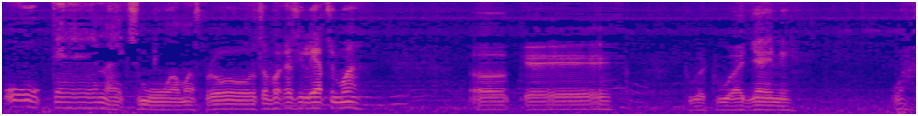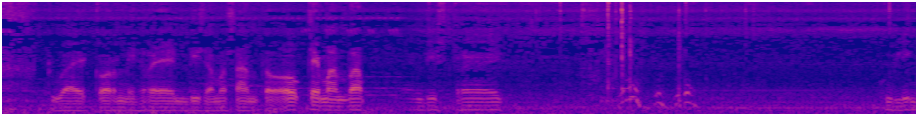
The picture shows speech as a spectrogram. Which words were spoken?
Oke, naik semua mas bro. Coba kasih lihat semua. Oke, dua-duanya ini. Wah, dua ekor nih Randy sama Santo. Oke, mantap. Randy strike. Guling.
